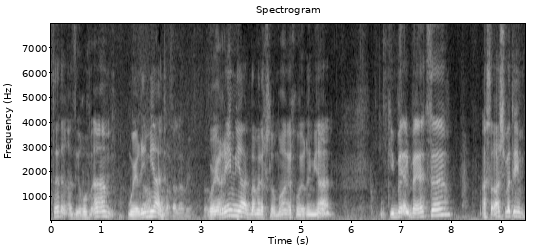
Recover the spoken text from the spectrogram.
בסדר? אז ירבעם הוא הרים יד. לא מצא להבין. הוא הרים יד במלך שלמה, איך הוא הרים יד? הוא קיבל בעצם עשרה שבטים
